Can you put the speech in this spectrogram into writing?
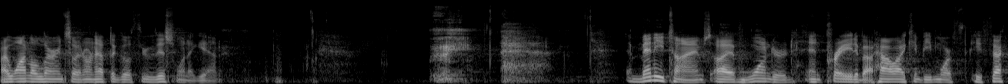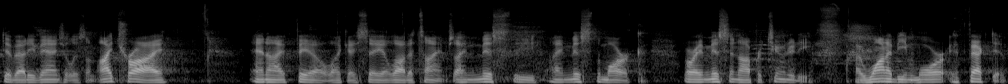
I want to learn so I don't have to go through this one again. many times I have wondered and prayed about how I can be more effective at evangelism. I try and I fail, like I say a lot of times. I miss the, I miss the mark or I miss an opportunity. I want to be more effective.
